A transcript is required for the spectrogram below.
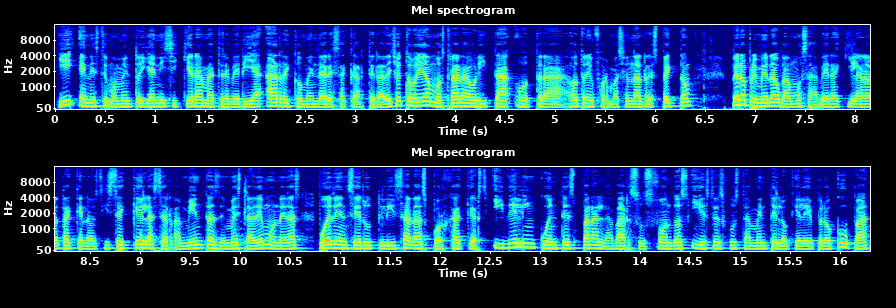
y en este momento ya ni siquiera me atrevería a recomendar esa cartera. De hecho te voy a mostrar ahorita otra, otra información al respecto, pero primero vamos a ver aquí la nota que nos dice que las herramientas de mezcla de monedas pueden ser utilizadas por hackers y delincuentes para lavar sus fondos y esto es justamente lo que le preocupa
